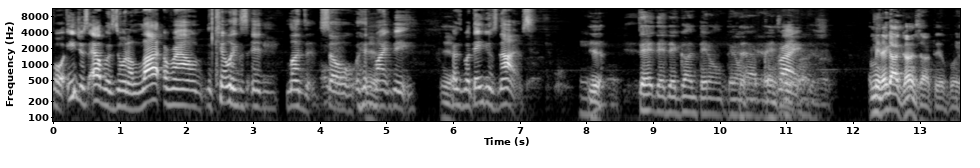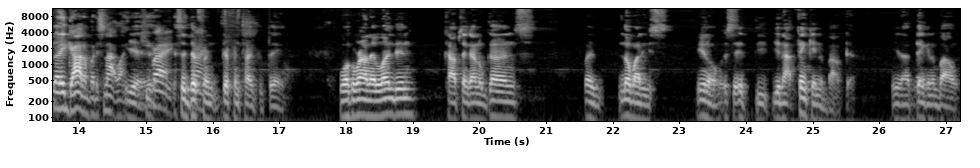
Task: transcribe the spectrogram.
Well, Idris Elba is doing a lot around the killings in London, so it Yeah. might be. Yeah. 'Cause- But they use knives. Yeah. They they their gun. They don't they don't have guns. Right. I mean, they got guns out there, but No, they got them, but it's not like yeah, here. Right. it's a different different type of thing. Walk around in London, cops ain't got no guns, but nobody's, you know, it's it, you're not thinking about that. You're not thinking about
